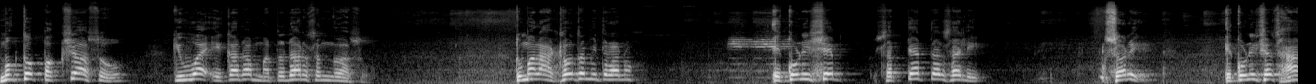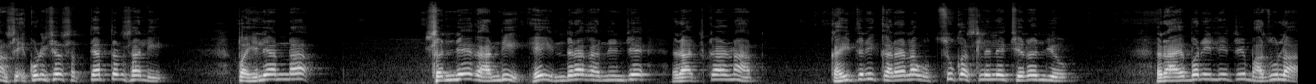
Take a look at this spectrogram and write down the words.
मग तो पक्ष असो किंवा एखादा मतदारसंघ असो. तुम्हाला आठवतं मित्रांनो एकोणीसशे सत्याहत्तर साली सॉरी एकोणीसशे हां एकोणीसशे सत्याहत्तर साली पहिल्यांदा संजय गांधी हे इंदिरा गांधींचे राजकारणात काहीतरी करायला उत्सुक असलेले चिरंजीव रायबरेलीचे बाजूला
